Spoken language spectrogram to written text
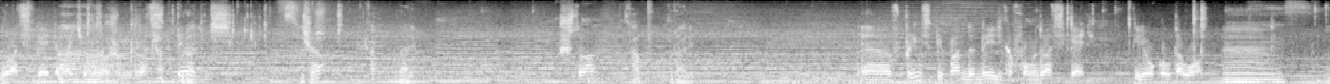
25, давайте а, умножим 25. Слышишь? Как брали? Что? Кап брали. Э, в принципе, панда деликов, по-моему, 25. Или около того. Эм, ну,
